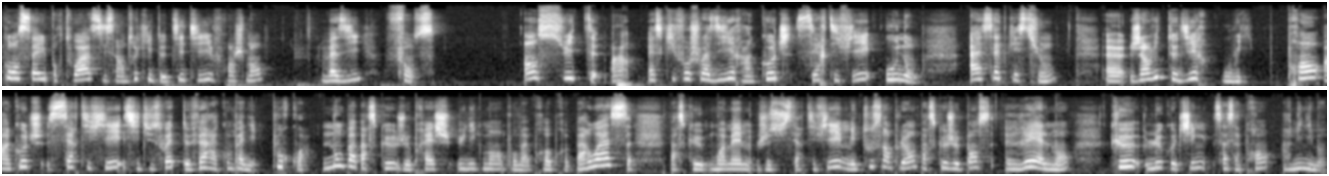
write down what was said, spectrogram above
conseil pour toi. Si c'est un truc qui te titille, franchement, vas-y, fonce. Ensuite, hein, est-ce qu'il faut choisir un coach certifié ou non? À cette question, euh, j'ai envie de te dire oui. Prends un coach certifié si tu souhaites te faire accompagner. Pourquoi? Non pas parce que je prêche uniquement pour ma propre paroisse, parce que moi-même je suis certifiée, mais tout simplement parce que je pense réellement que le coaching, ça s'apprend un minimum.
